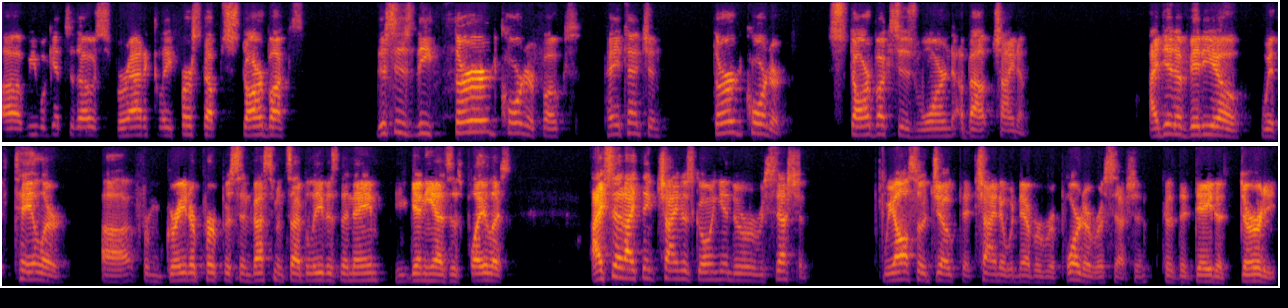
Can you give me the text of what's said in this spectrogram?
Uh, we will get to those sporadically. First up, Starbucks. This is the third quarter, folks. Pay attention. Third quarter. Starbucks is warned about China. I did a video with Taylor uh, from Greater Purpose Investments, I believe is the name. Again, he has his playlist. I said I think China's going into a recession. We also joked that China would never report a recession because the data's dirty.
